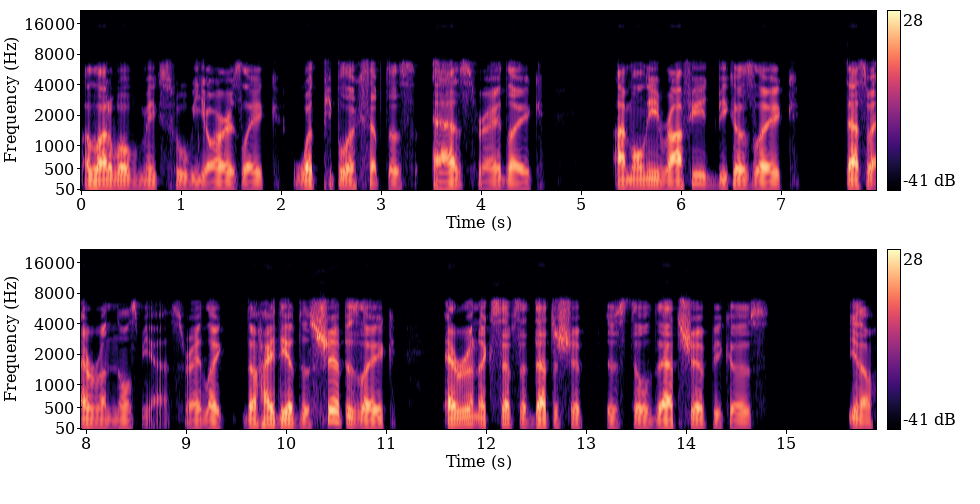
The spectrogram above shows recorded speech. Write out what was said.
a lot of what makes who we are is like what people accept us as, right? Like I'm only Rafi because like that's what everyone knows me as, right? Like the idea of the ship is like everyone accepts that that the ship is still that ship because you know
